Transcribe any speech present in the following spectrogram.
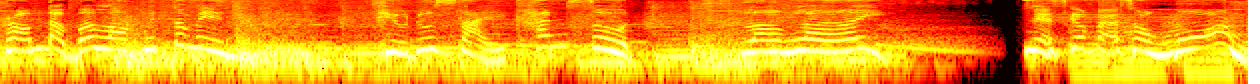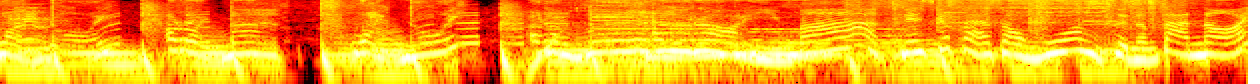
พร้อมดับเบิลล็อกวิตามิน ผิวดูใสขั้นสุด ลองเลยเนสกาแฟสองม่วง หวานน้อย อร่อยมาก หวานน้อย อร่อยมาก อร่อยมากเนสกาแฟสองม่วงสูตรน้ำตาลน้อย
